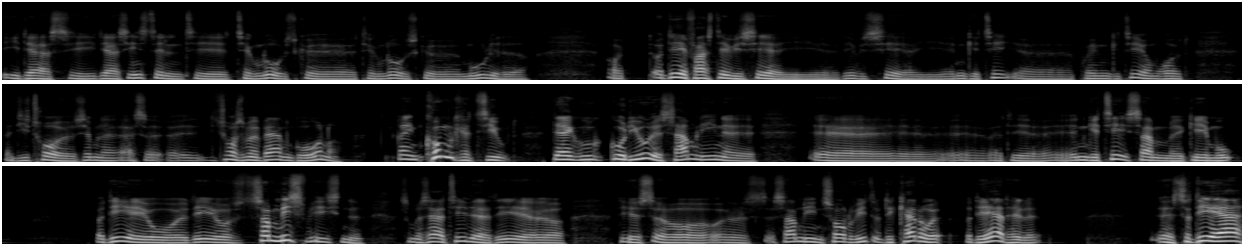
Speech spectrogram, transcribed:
i deres, i deres indstilling til teknologiske, teknologiske muligheder. Og, og det er faktisk det, vi ser i, det, vi ser i NGT, øh, på NGT-området. At de tror jo simpelthen, altså, øh, de tror simpelthen, at verden går under. Rent kommunikativt, der går de ud og sammenligner øh, hvad det er, NGT sammen med GMO. Og det er jo, det er jo så misvisende, som jeg sagde tidligere, det er jo det er så uh, sammenlignet sort og hvidt, og det kan du, og det er det heller så det er,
